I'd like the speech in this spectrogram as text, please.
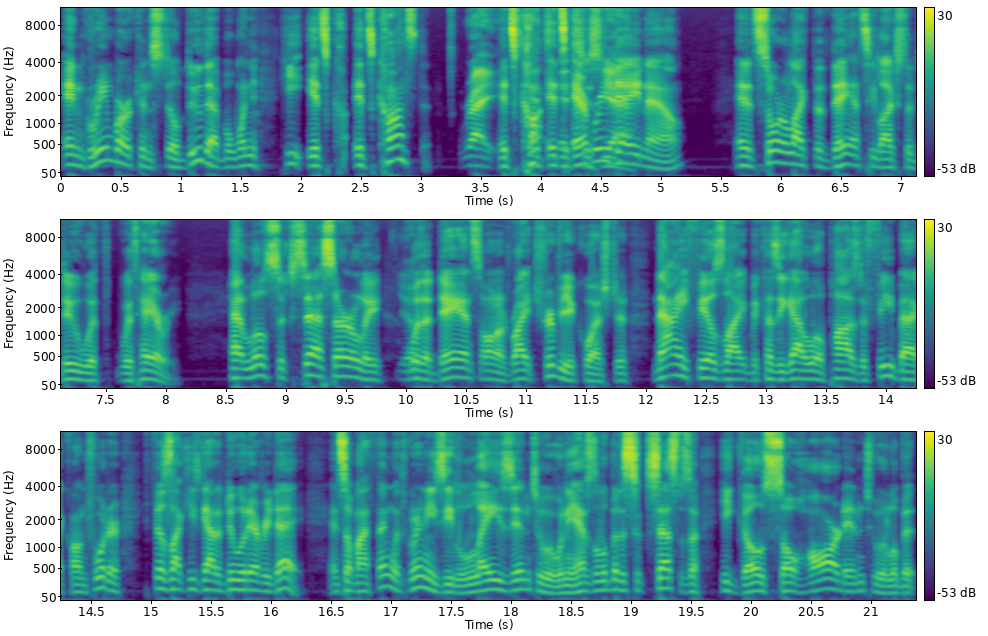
And Greenberg can still do that, but when he it's it's constant. Right. It's con- it's, just- every day yeah. now, and it's sort of like the dance he likes to do with with Harry. Had a little success early Yep. with a dance on a right trivia question. Now he feels like because he got a little positive feedback on Twitter, he feels like he's got to do it every day. And so my thing with Greeny is he lays into it when he has a little bit of success. With something, he goes so hard into it a little bit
